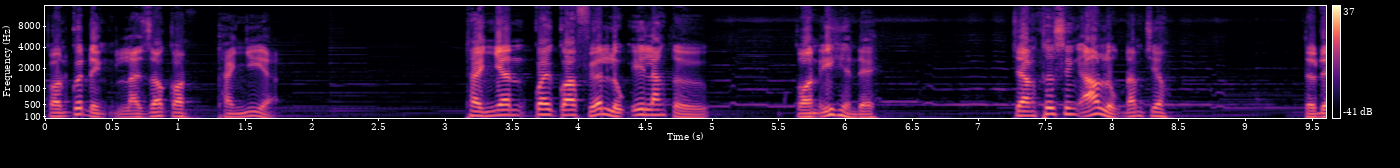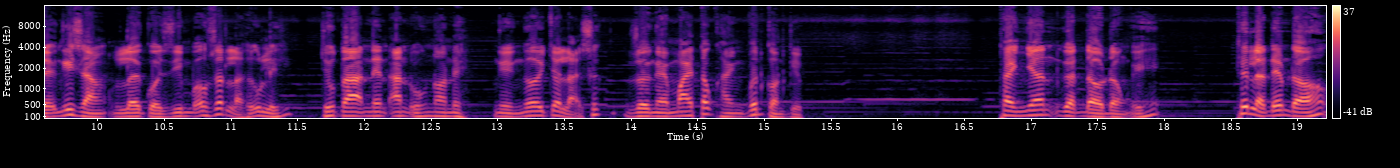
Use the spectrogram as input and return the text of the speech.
còn quyết định là do con, Thành Nhi ạ. Thành nhân quay qua phía lục y lang tử, còn ý hiền đệ. Chàng thư sinh áo lục đăm chiêu. Tiểu đệ nghĩ rằng lời của Jim Mẫu rất là hữu lý. Chúng ta nên ăn uống non nê, nghỉ ngơi cho lại sức, rồi ngày mai tốc hành vẫn còn kịp. Thành nhân gật đầu đồng ý. Thế là đêm đó,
